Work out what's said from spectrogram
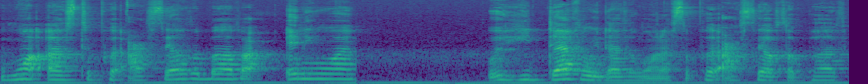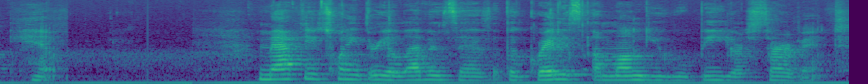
want us to put ourselves above anyone. He definitely doesn't want us to put ourselves above Him. Matthew 23 11 says, The greatest among you will be your servant.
